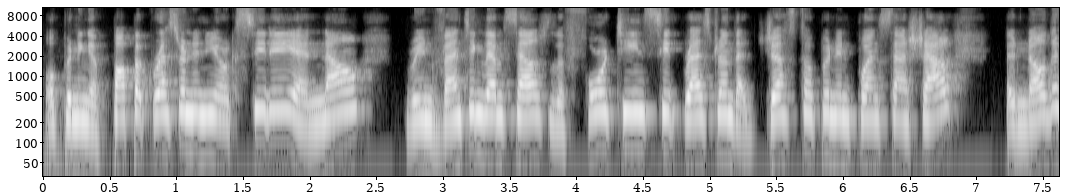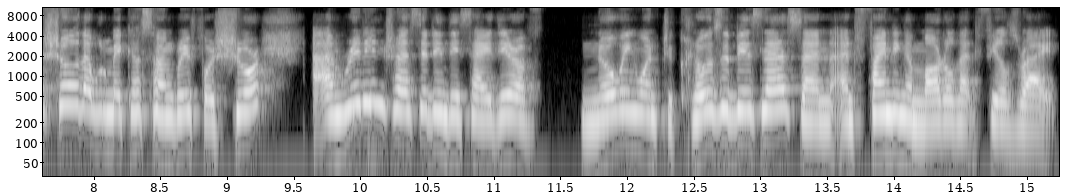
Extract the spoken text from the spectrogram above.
opening a pop-up restaurant in New York City, and now reinventing themselves with a 14-seat restaurant that just opened in Pointe Saint-Charles. Another show that will make us hungry for sure. I'm really interested in this idea of knowing when to close a business and, and finding a model that feels right.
